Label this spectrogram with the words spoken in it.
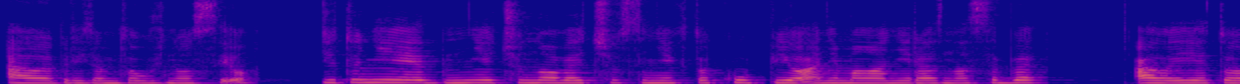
ale pritom to už nosil. Že to nie je niečo nové, čo si niekto kúpil a nemal ani raz na sebe, ale je to,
